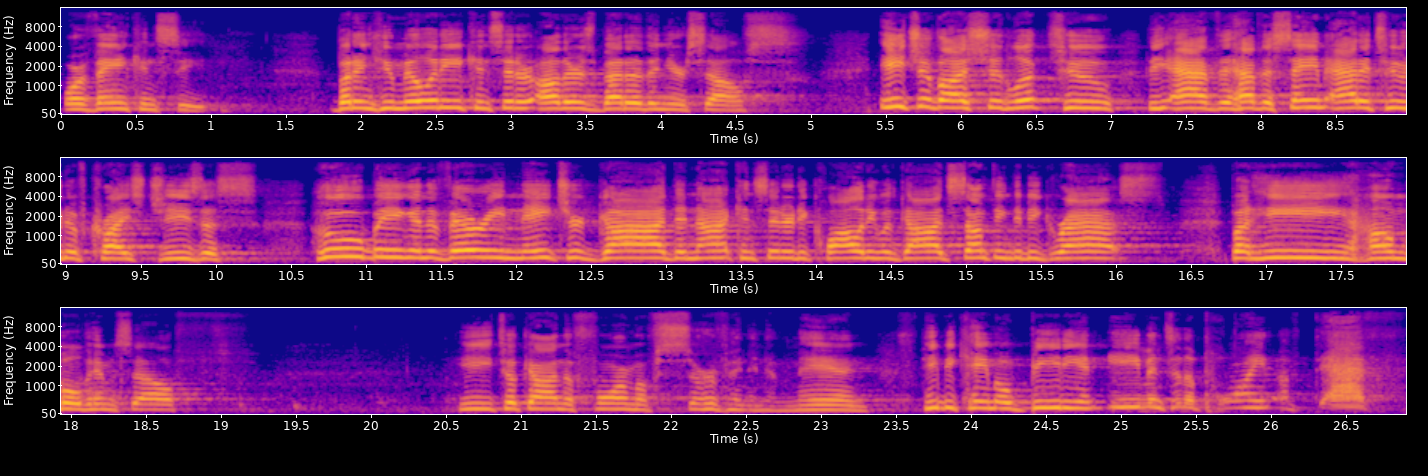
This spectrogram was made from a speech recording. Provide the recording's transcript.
or vain conceit, but in humility consider others better than yourselves. Each of us should look to the have the same attitude of Christ Jesus, who, being in the very nature God, did not consider equality with God something to be grasped, but he humbled himself he took on the form of servant and a man. He became obedient even to the point of death,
